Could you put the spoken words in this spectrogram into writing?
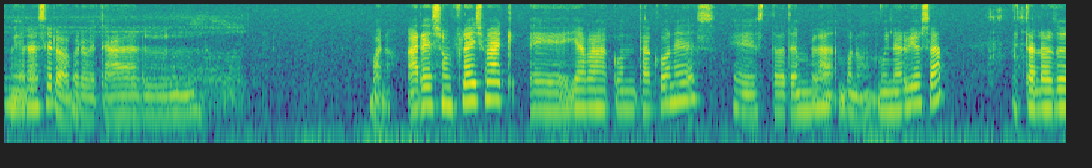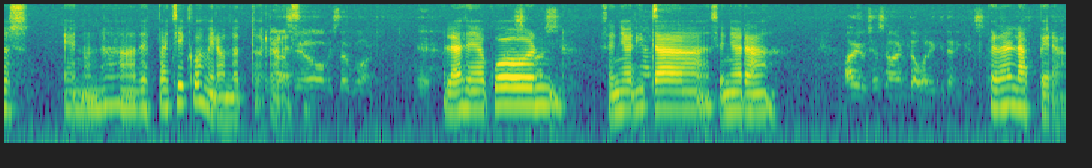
Medio de la selva, pero qué tal. Bueno, ahora es un flashback. eh, ella va con tacones, eh, está temblando, bueno, muy nerviosa. Están los dos en una despachico. Mira, un doctor, ahora sí. Hola, señor Kwon, señorita, señora. Perdón la espera.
